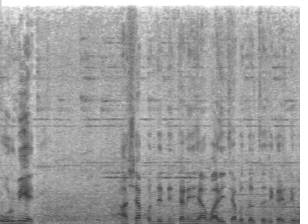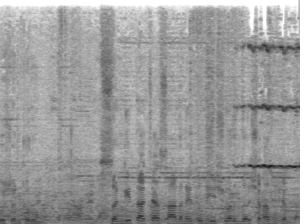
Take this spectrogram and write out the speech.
उर्मी आहे ती. अशा पद्धतीने त्यांनी ह्या वारीच्याबद्दलचं जे काही डिवोशन करून संगीताच्या साधनेतून ईश्वर दर्शन असू शकतात.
